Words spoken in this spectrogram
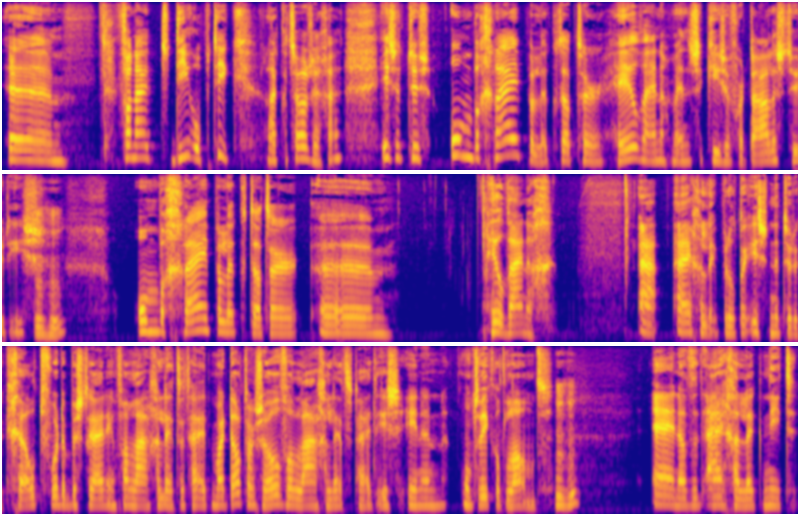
ehm, vanuit die optiek, laat ik het zo zeggen, is het dus onbegrijpelijk dat er heel weinig mensen kiezen voor talenstudies. Onbegrijpelijk dat er ehm, heel weinig ja, eigenlijk, ik bedoel, er is natuurlijk geld voor de bestrijding van lage letterdheid. Maar dat er zoveel lage letterdheid is in een ontwikkeld land. Mhm. En dat het eigenlijk niet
